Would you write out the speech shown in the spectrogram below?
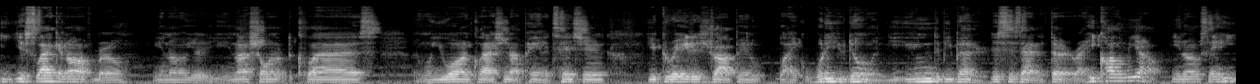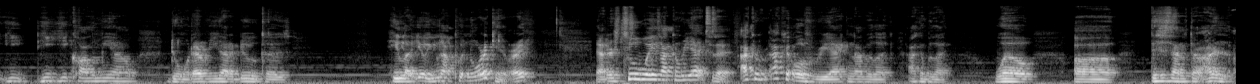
you're slacking off, bro. You know, you're you're not showing up to class, and when you are in class, you're not paying attention your grade is dropping. Like, what are you doing? You, you, need to be better. This is that and the third, right? He calling me out. You know what I'm saying? He he he, he calling me out, doing whatever he got to do because he like, yo, you're not putting the work in, right? Now, there's two ways I can react to that. I can I can overreact and I'll be like, I can be like, well, uh, this is the third. I didn't.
